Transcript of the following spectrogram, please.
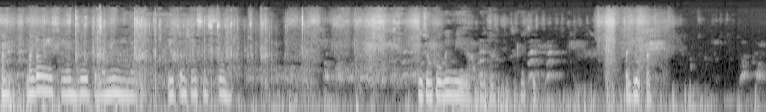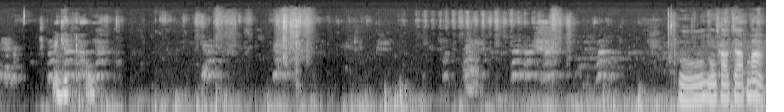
มันมันต้องมีสีชมพูแต่มันไม่มีนะเดี๋ยวต้องใช้สีส้มสีชมพูไม่มีหรอกประยุกต์อะไม่หยุดเขาโอ้รองเท้าจับมาก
